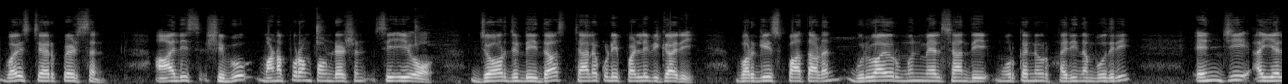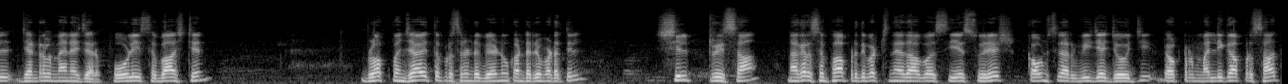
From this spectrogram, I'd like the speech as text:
vice chairperson Alice Shibu Manappuram foundation CEO George D Das Chalakudy പള്ളി വികാരി വർഗീസ് പാത്താടൻ ഗുരുവായൂർ മുൻ മേൽശാന്തി Moorkannur Hari Namboothiri N G I L general manager Polly Sebastian block panchayat president Venu Kandarumadathil Shilp Treesa നഗരസഭാ പ്രതിപക്ഷ നേതാവ് C S Suresh councillor V J Joji doctor Mallika Prasad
